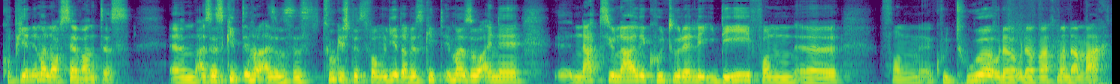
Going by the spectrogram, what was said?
kopieren immer noch Cervantes. Ähm, also es gibt immer, also es ist zugespitzt formuliert, aber es gibt immer so eine äh, nationale, kulturelle Idee von, äh, von Kultur oder, oder was man da macht.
